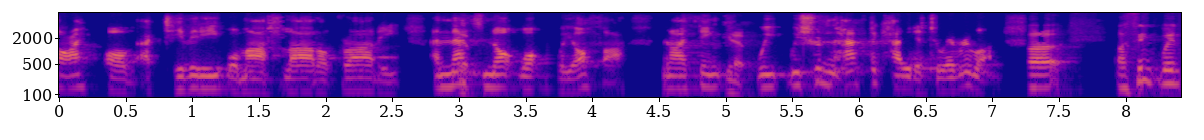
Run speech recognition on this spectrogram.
type of activity or martial art or karate, and that's not what we offer, then I think Yep. we we shouldn't have to cater to everyone. Uh, I think when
